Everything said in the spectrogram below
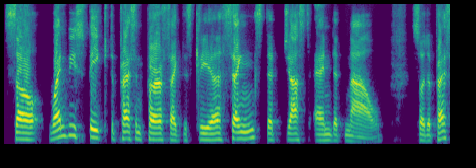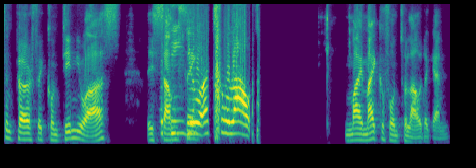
So when we speak the present perfect is clear things that just ended now. So the present perfect continuous is I think you something. are too loud. My microphone too loud again.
